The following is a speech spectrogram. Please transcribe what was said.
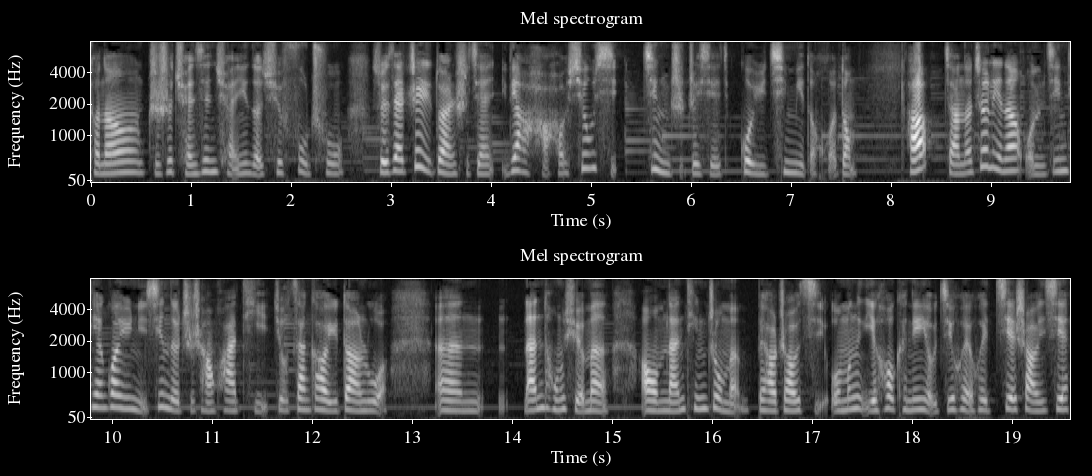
可能只是全心全意的去付出，所以在这一段时间一定要好好休息，禁止这些过于亲密的活动。好，讲到这里呢，我们今天关于女性的职场话题就暂告一段落。嗯，男同学们啊，我们男听众们不要着急，我们以后肯定有机会会介绍一些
